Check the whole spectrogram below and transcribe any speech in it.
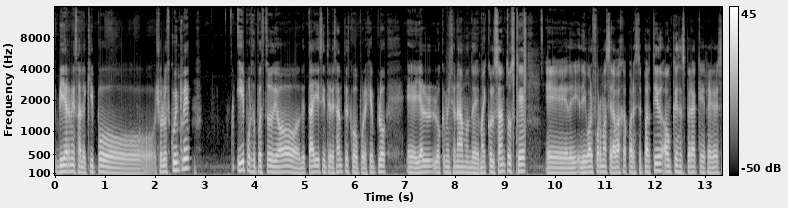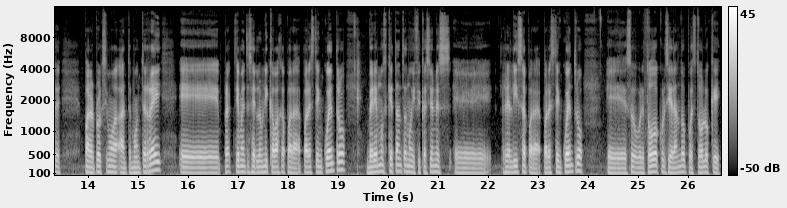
viernes al equipo Cholos Quincle y por supuesto dio detalles interesantes como por ejemplo eh, ya lo que mencionábamos de Michael Santos que eh, de, igual forma será baja para este partido, aunque se espera que regrese para el próximo ante Monterrey. Eh, prácticamente será la única baja para, para este encuentro. Veremos qué tantas modificaciones eh, realiza para, para este encuentro. sobre todo considerando pues todo lo que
